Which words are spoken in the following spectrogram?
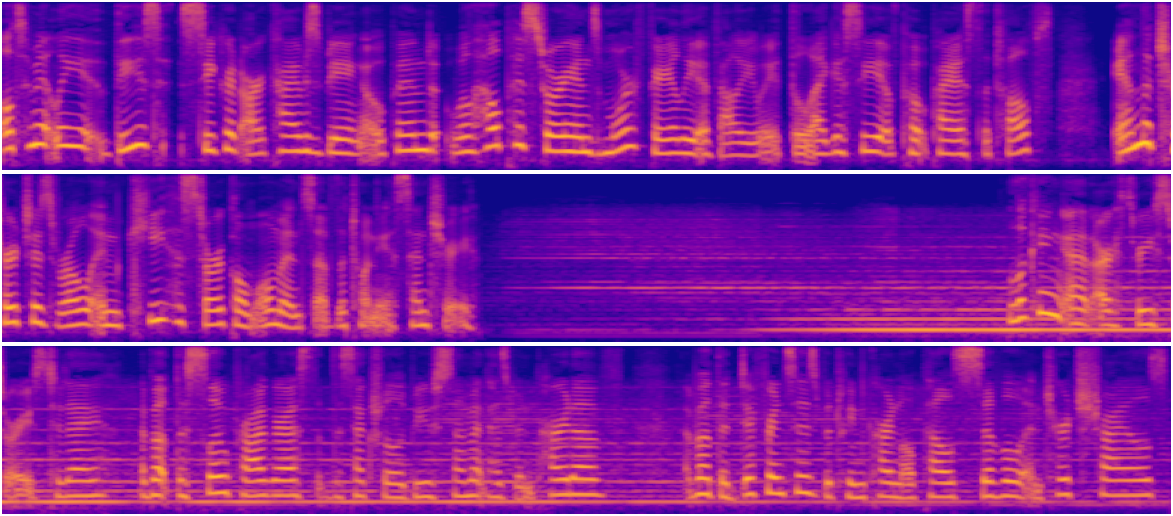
Ultimately, these secret archives being opened will help historians more fairly evaluate the legacy of Pope Pius XII and the Church's role in key historical moments of the 20th century. Looking at our three stories today about the slow progress that the Sexual Abuse Summit has been part of, about the differences between Cardinal Pell's civil and church trials,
